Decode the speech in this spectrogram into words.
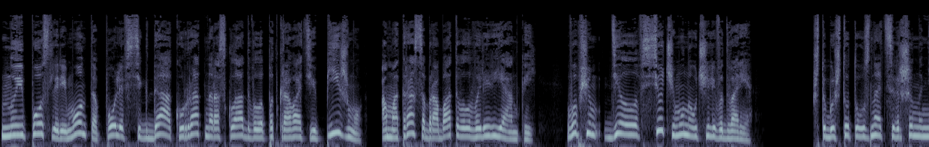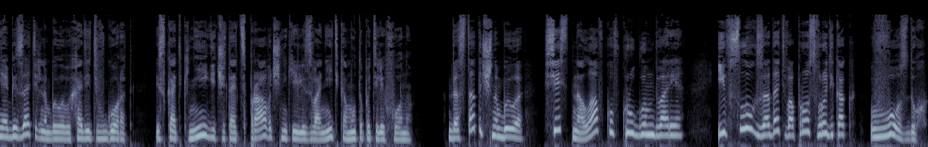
Но и после ремонта Поля всегда аккуратно раскладывала под кроватью пижму, а матрас обрабатывала валерьянкой. В общем, делала все, чему научили во дворе. Чтобы что-то узнать, совершенно не обязательно было выходить в город, искать книги, читать справочники или звонить кому-то по телефону. Достаточно было сесть на лавку в круглом дворе и вслух задать вопрос вроде как «в воздух».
